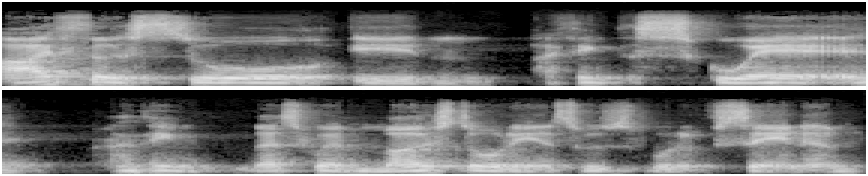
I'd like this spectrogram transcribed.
I first saw in, I think, The Square. I think that's where most audiences would have seen him.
